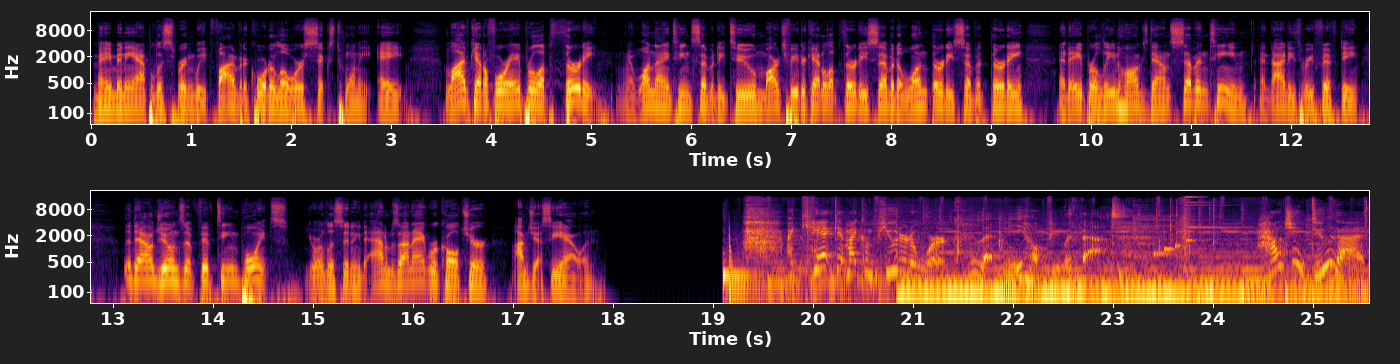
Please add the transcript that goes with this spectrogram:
May Minneapolis spring wheat five and a quarter lower, 628. Live cattle for April up 30 at 119.72. March feeder cattle up 37 at 137.30. And April lean hogs down 17 at 93.50. The Dow Jones at 15 points. You're listening to Adams on Agriculture. I'm Jesse Allen. I can't get my computer to work. Let me help you with that. How'd you do that?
